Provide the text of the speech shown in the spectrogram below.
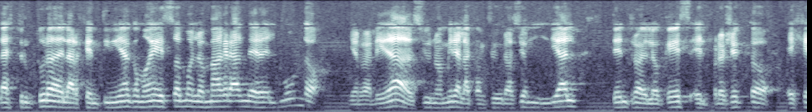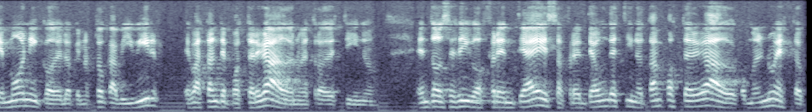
la estructura de la argentinidad como es, somos los más grandes del mundo, y en realidad, si uno mira la configuración mundial dentro de lo que es el proyecto hegemónico de lo que nos toca vivir, es bastante postergado nuestro destino. Entonces digo, frente a eso, frente a un destino tan postergado como el nuestro,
